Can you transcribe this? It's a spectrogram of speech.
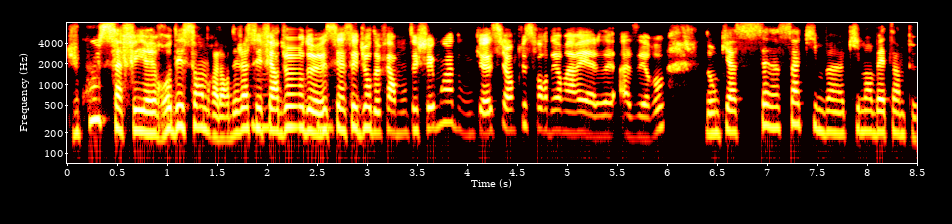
du coup, ça fait redescendre. Alors déjà, c'est faire dur de, Mm. c'est assez dur de faire monter chez moi. Donc, euh, si en plus faut redémarrer à, à zéro, donc il y a ça, ça qui me- qui m'embête un peu.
